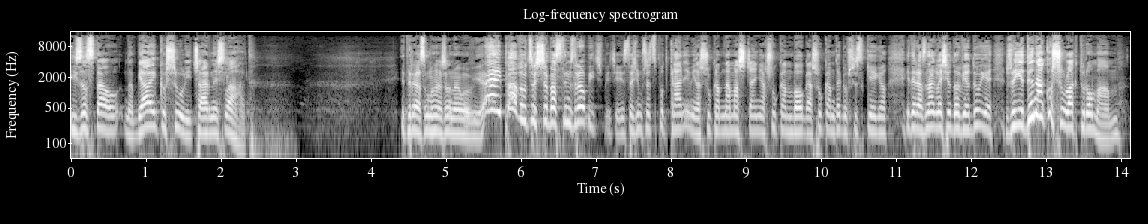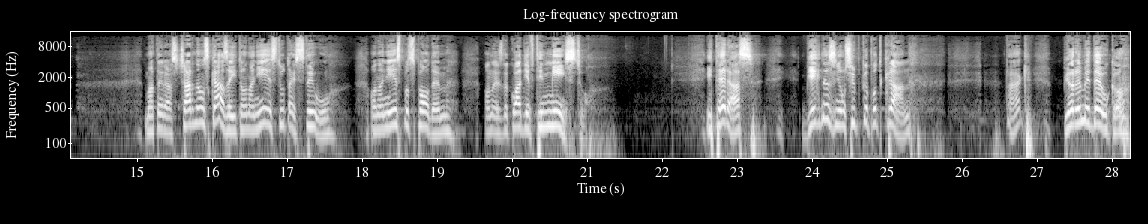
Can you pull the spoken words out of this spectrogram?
i został na białej koszuli czarny ślad. I teraz moja żona mówi, ej Paweł, coś trzeba z tym zrobić. Wiecie, jesteśmy przed spotkaniem, ja szukam namaszczenia, szukam Boga, szukam tego wszystkiego i teraz nagle się dowiaduję, że jedyna koszula, którą mam, ma teraz czarną skazę i to ona nie jest tutaj z tyłu, ona nie jest pod spodem, ona jest dokładnie w tym miejscu. I teraz biegnę z nią szybko pod kran, tak? Biorę mydełko,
